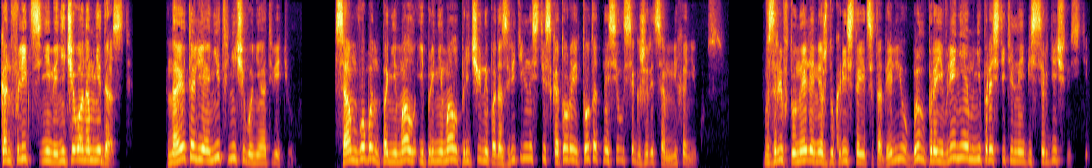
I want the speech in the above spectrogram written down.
Конфликт с ними ничего нам не даст. На это Леонид ничего не ответил. Сам Вобан понимал и принимал причины подозрительности, с которой тот относился к жрецам Механикус. Взрыв туннеля между Кристо и Цитаделью был проявлением непростительной бессердечности.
